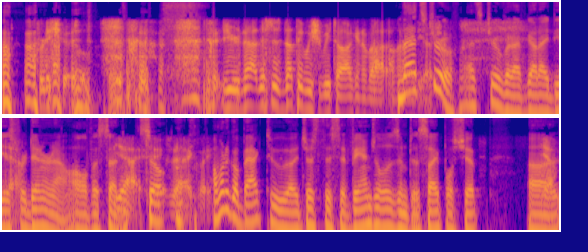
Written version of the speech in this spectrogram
pretty good. You're not. This is nothing we should be talking about. That's true. That's true. But I've got ideas yeah. for dinner now. All of a sudden. Yeah, so exactly. I want to go back to uh, just this evangelism discipleship uh, yeah.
